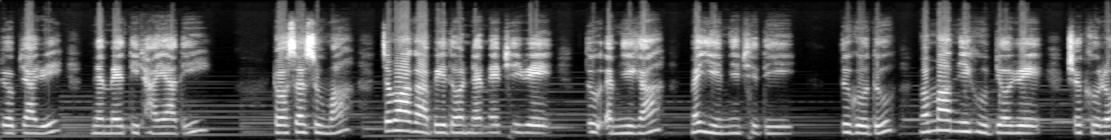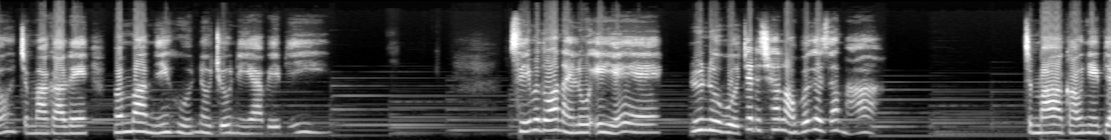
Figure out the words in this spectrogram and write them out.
ပြောပြ၍နာမည်တည်ထားရသည်ဒေါ်ဆက်စုမှာကျမကပေးသောနာမည်ဖြစ်၍သူ့အမည်ကမက်ရည်မြင့်ဖြစ်သည် သူကိုယ်သူမမမြင့်ဟုပြော၍ယခုတော့ကျမကလည်းမမမြင့်ဟုနှုတ်ကြိုးနေရပေပြီဈေးမသွားနိုင်လို့အေးရဲ့နုနုကိုကြက်တစ်ချမ်းလောက်ဝဲခဲ့စမ်းပါကျမကခေါင်းငိမ်ပြ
